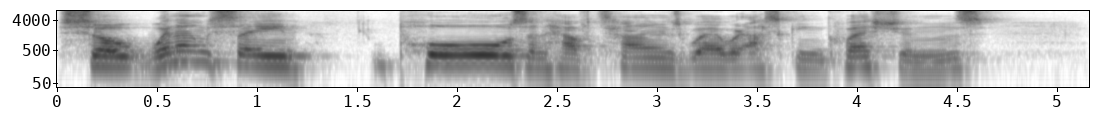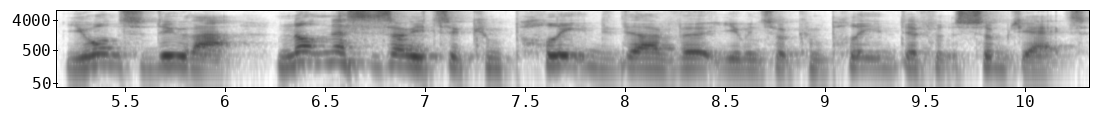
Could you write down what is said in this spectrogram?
So when I'm saying pause and have times where we're asking questions, you want to do that not necessarily to completely divert you into a completely different subject.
